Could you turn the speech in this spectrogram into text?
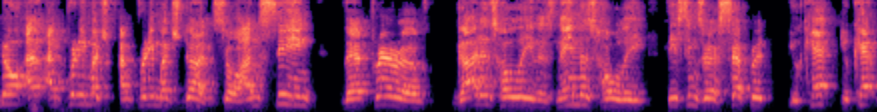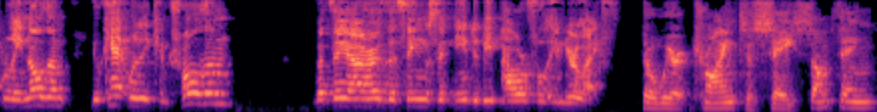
no, I, I'm pretty much I'm pretty much done. So I'm seeing that prayer of God is holy and His name is holy. These things are separate. You can't you can't really know them. You can't really control them, but they are the things that need to be powerful in your life. So we're trying to say something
